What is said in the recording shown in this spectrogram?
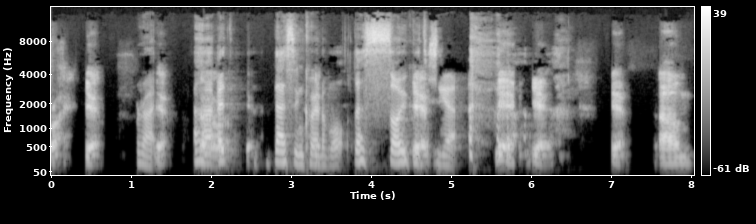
right. Yeah. Right. Yeah. Uh, Uh, yeah. that's incredible. That's so good Yes. to hear. yeah, yeah, yeah. Um,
